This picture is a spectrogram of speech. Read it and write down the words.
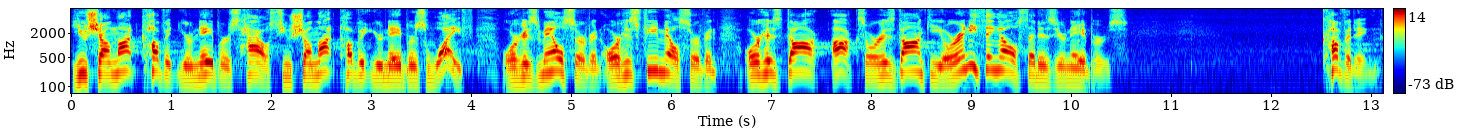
You shall not covet your neighbor's house. You shall not covet your neighbor's wife, or his male servant, or his female servant, or his do- ox, or his donkey, or anything else that is your neighbor's. Coveting.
